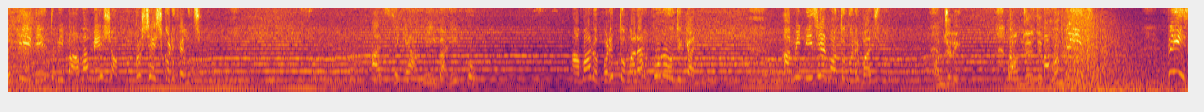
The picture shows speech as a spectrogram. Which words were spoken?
এই বিয়ে দিয়ে তুমি বাবা মেয়ের সম্পর্ক শেষ করে ফেলেছো। আজ থেকে আমি এই বাড়ির বউ। আমার ওপরে তোমার আর কোনো অধিকার নেই। আমি নিজের মতো করে বাঁচবো। অঞ্জলি অঞ্জলি তুই প্লিজ প্লিজ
